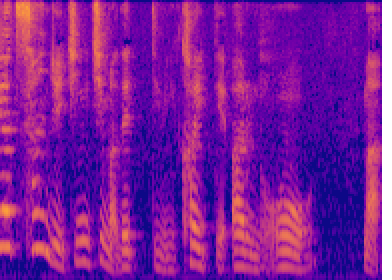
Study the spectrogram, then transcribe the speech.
月31日までっていうふうに書いてあるのをまあ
